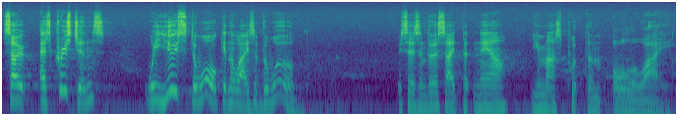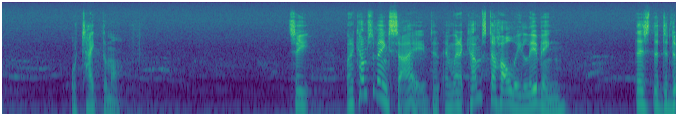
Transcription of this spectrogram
So, as Christians, we used to walk in the ways of the world. He says in verse 8, but now you must put them all away or take them off. See, when it comes to being saved and, and when it comes to holy living, there's the d-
